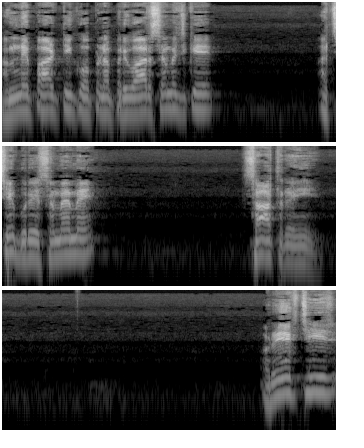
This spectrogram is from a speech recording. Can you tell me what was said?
हमने पार्टी को अपना परिवार समझ के अच्छे बुरे समय में साथ रहे। और एक चीज़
